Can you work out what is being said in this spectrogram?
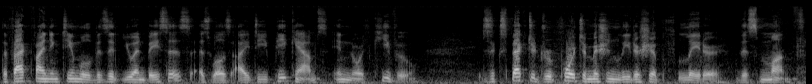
The fact-finding team will visit UN bases as well as IDP camps in North Kivu. It is expected to report to mission leadership later this month.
